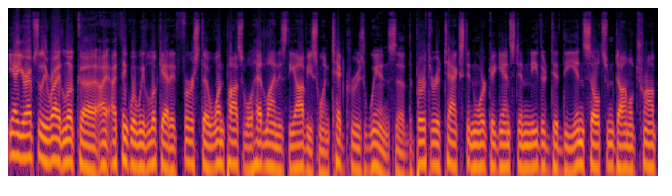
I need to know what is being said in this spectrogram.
Yeah, you're absolutely right. Look, uh, I, I think when we look at it first, uh, one possible headline is the obvious one Ted Cruz wins. Uh, the birther attacks didn't work against him, neither did the insults from Donald Trump.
